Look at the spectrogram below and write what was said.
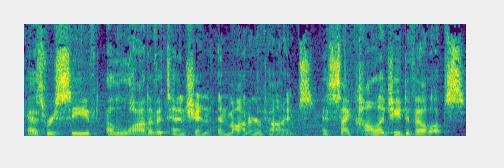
has received a lot of attention in modern times. As psychology develops,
